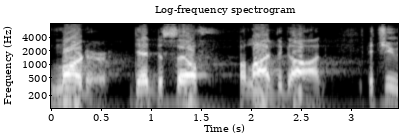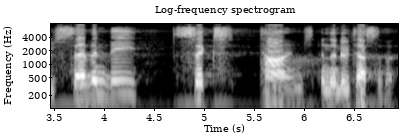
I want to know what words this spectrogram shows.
martyr, dead to self, alive to God, it's used 76 times in the New Testament.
